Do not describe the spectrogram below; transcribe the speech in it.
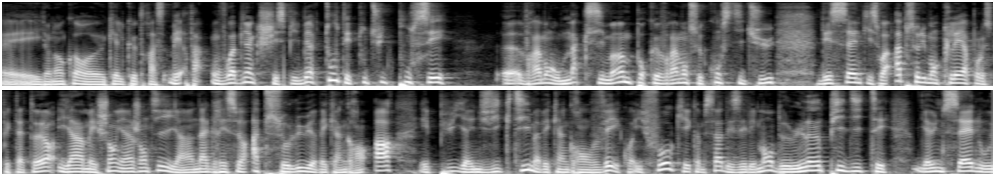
Et il y en encore euh, quelques traces. Mais enfin, on voit bien que chez Spielberg, tout est tout de suite poussé euh, vraiment au maximum pour que vraiment se constituent des scènes qui soient absolument claires pour le spectateur. Il y a un méchant, il y a un gentil, il y a un agresseur absolu avec un grand A, et puis il y a une victime avec un grand V. Quoi. Il faut qu'il y ait comme ça des éléments de limpidité. Il y a une scène où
